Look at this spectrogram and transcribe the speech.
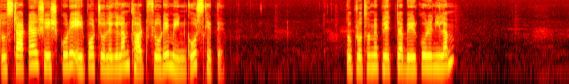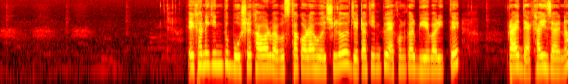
তো স্টার্টার শেষ করে এরপর চলে গেলাম থার্ড ফ্লোরে মেইন কোর্স খেতে। তো প্রথমে প্লেটটা বের করে নিলাম। এখানে কিন্তু বসে খাওয়ার ব্যবস্থা করা হয়েছিল, যেটা কিন্তু এখনকার বিয়েবাড়িতে প্রায় দেখাই যায় না।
